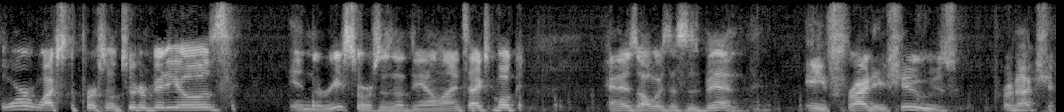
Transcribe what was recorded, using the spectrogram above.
or watch the personal tutor videos in the resources of the online textbook. And as always, this has been a Friday Shoes production.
